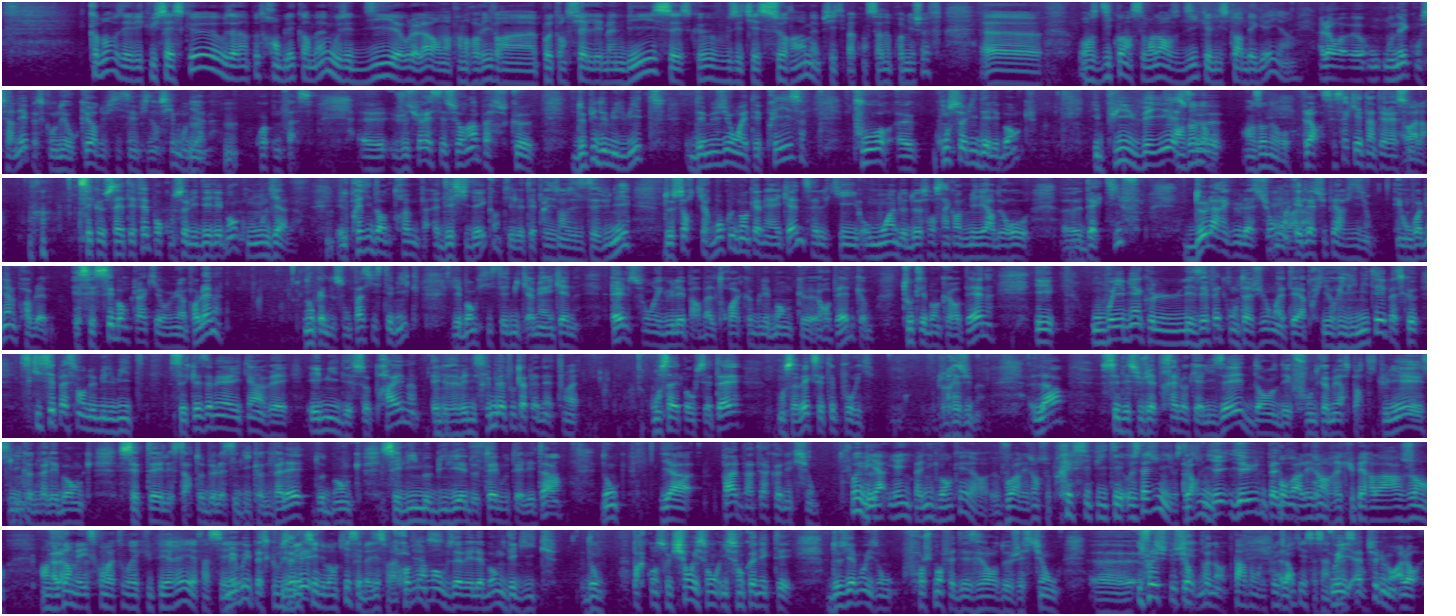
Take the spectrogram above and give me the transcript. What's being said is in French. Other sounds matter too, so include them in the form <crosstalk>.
Comment vous avez vécu ça? Est-ce que vous avez un peu tremblé quand même? Vous vous êtes dit, oh là là, on est en train de revivre un potentiel Lehman Bis Est-ce que vous étiez serein, même si ce n'était pas concerné au premier chef? Euh, On se dit quoi en ce moment-là? On se dit que l'histoire bégaye hein? Alors, euh, on, est concerné parce qu'on est au cœur du système financier mondial, mm, mm. quoi qu'on fasse. Euh, je suis resté serein parce que depuis 2008, des mesures ont été prises pour consolider les banques et puis veiller à en zone Euro. En zone euro. Alors, c'est ça qui est intéressant. Voilà. <laughs> c'est que ça a été fait pour consolider les banques mondiales. Et le président Trump a décidé, quand il était président des États-Unis, de sortir beaucoup de banques américaines, celles qui ont moins de 250 milliards d'euros euh, d'actifs, de la régulation et, et de la supervision. Et on voit bien le problème. Et c'est ces banques-là qui ont eu un problème. Donc elles ne sont pas systémiques. Les banques systémiques américaines, elles sont régulées par BAL 3 comme les banques européennes, comme toutes les banques européennes. Et on voyait bien que les effets de contagion étaient a priori limités parce que ce qui s'est passé en 2008, c'est que les Américains avaient émis des subprimes et les avaient distribués à toute la planète. On ne savait pas où c'était, on savait que c'était pourri. Je résume. Là, c'est des sujets très localisés dans des fonds de commerce particuliers. Silicon mm. Valley Bank, c'était les startups de la Silicon Valley. D'autres banques, c'est l'immobilier de tel ou tel État. Donc, il n'y a pas d'interconnexion. Oui, mais il y, a une panique bancaire. Voir les gens se précipiter aux États-Unis. il y, a eu une panique. Pour voir les gens récupérer leur argent en disant mais est-ce qu'on va tout récupérer? Enfin, mais oui, parce que vous le métier du banquier, c'est basé sur la Premièrement, vous avez la banque des geeks. Donc, par construction, ils sont, ils sont connectés. Deuxièmement, ils ont franchement fait des erreurs de gestion euh, il faut surprenantes. Pardon, il faut expliquer, ça c'est intéressant. Oui, absolument. Alors,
